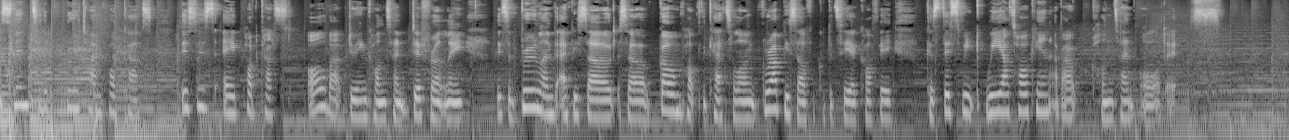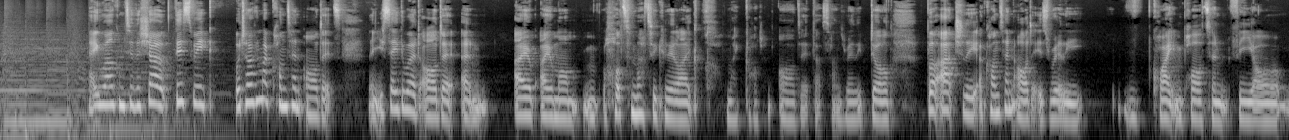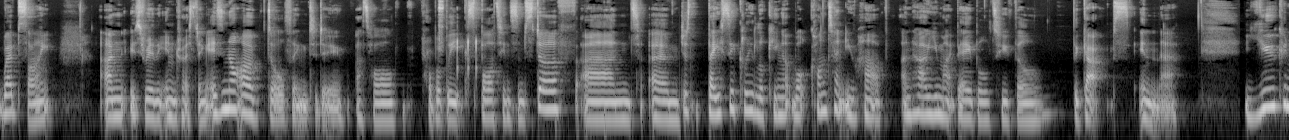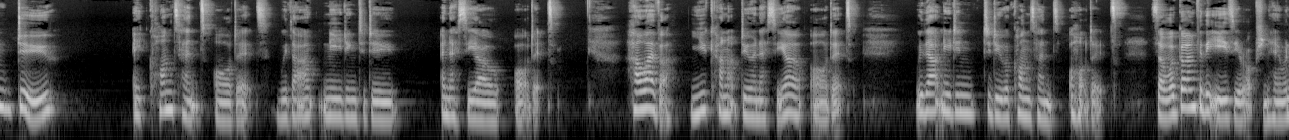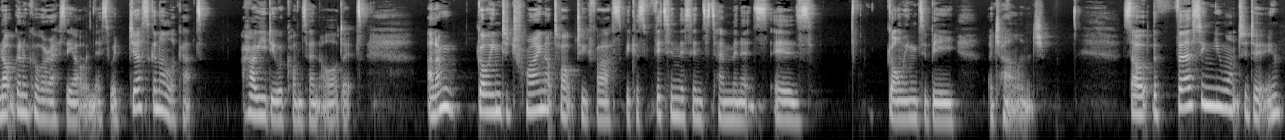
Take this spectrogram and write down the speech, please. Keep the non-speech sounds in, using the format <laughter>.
listening to the Brew Time podcast. This is a podcast all about doing content differently. It's a brew length episode, so go and pop the kettle on, grab yourself a cup of tea or coffee, because this week we are talking about content audits. Hey, welcome to the show. This week we're talking about content audits. And you say the word audit, and I, I am <laughs> automatically like, oh my god, an audit. That sounds really dull. But actually, a content audit is really quite important for your website and it's really interesting. It's not a dull thing to do at all. Probably exporting some stuff and um, just basically looking at what content you have and how you might be able to fill the gaps in there. You can do a content audit without needing to do an SEO audit. However, you cannot do an SEO audit without needing to do a content <laughs> audit. So we're going for the easier option here. We're not going to cover SEO in this. We're just going to look at how you do a content audit. And I'm going to try not talk too fast because fitting this into 10 minutes is going to be a challenge. So the first thing you want to do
